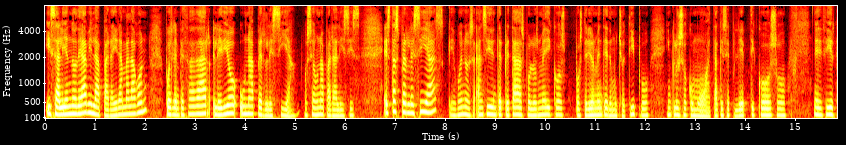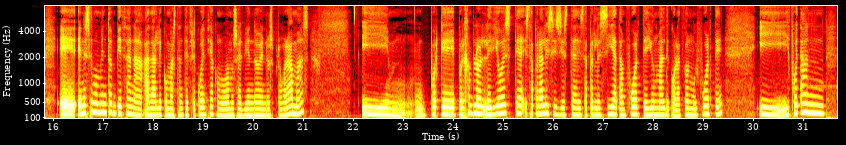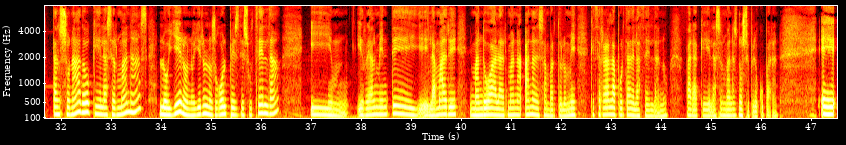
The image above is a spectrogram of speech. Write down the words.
y saliendo de Ávila para ir a Malagón, pues le empezó a dar, le dio una perlesía, o sea, una parálisis. Estas perlesías, que bueno, han sido interpretadas por los médicos posteriormente de mucho tipo, incluso como ataques epilépticos o es decir, eh, en este momento empiezan a, darle con bastante frecuencia, como vamos a ir viendo en los programas. Y mm, porque, por ejemplo, le dio este, esta parálisis y esta, esta perlesía tan fuerte y un mal de corazón muy fuerte, y, fue tan, tan sonado que las hermanas lo oyeron, oyeron los golpes de su celda y, realmente eh, la madre mandó a la hermana Ana de San Bartolomé que cerrara la puerta de la celda, ¿no? Para que las hermanas no se preocuparan. Eh,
